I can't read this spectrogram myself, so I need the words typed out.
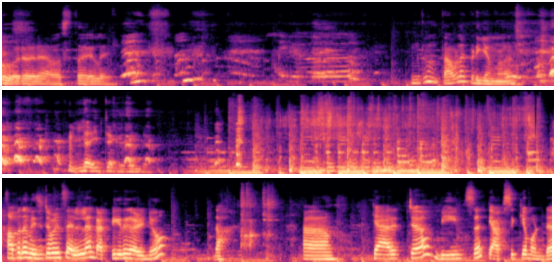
ഓരോരോ അവസ്ഥകൾ. എന്തോ തവള പിടിക്കാൻ പോണ ലൈറ്റൊക്കെ കൊണ്ട്. അപ്പോൾ വെജിറ്റബിൾസ് എല്ലാം കട്ട് ചെയ്ത് കഴിഞ്ഞു. ക്യാരറ്റ് ബീൻസ് ക്യാപ്സിക്കം ഉണ്ട്.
